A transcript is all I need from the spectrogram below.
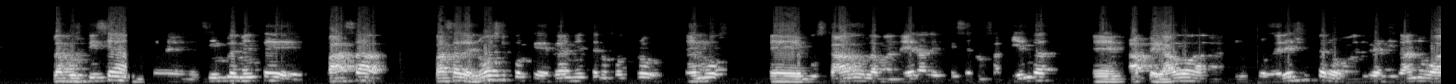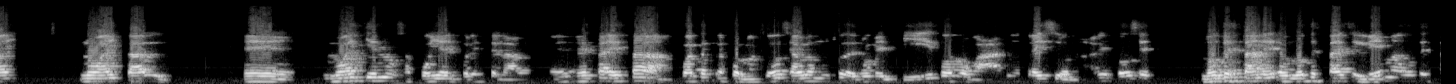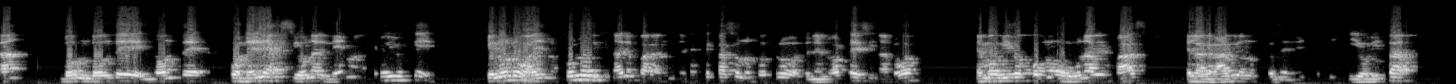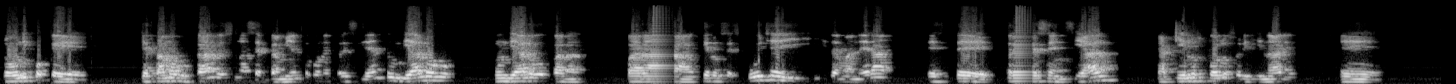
La justicia eh, simplemente pasa, pasa de noche porque realmente nosotros hemos eh, buscado la manera de que se nos atienda eh, apegado a, nuestros derechos, pero en realidad no hay, no hay tal, no hay quien nos apoye por este lado esta, esta cuarta transformación se habla mucho de no mentir, no robar, no traicionar. Entonces, ¿dónde, están, dónde está ese lema? ¿Dónde está, dónde, dónde ponerle acción al lema? Creo yo que, que no lo hay. En los pueblos originarios, para, en este caso nosotros en el norte de Sinaloa, hemos visto como una vez más el agravio a nuestros derechos. Y ahorita lo único que, que estamos buscando es un acercamiento con el presidente, un diálogo, un diálogo para para que nos escuche y, de manera este, presencial aquí en los pueblos originarios eh,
